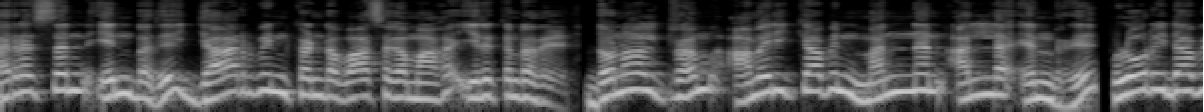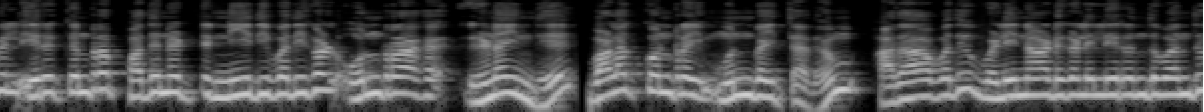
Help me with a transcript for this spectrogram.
அரசன் என்பது ஜார்வின் கண்ட வாசகமாக இருக்கின்றது. டொனால்ட் ட்ரம்ப் அமெரிக்காவின் மன்னன் அல்ல என்று புளோரிடாவில் இருக்கின்ற பதினெட்டு நீதிபதிகள் ஒன்றாக இணைந்து வழக்கொன்றை முன்வைத்ததும் அதாவது வெளிநாடுகளிலிருந்து வந்து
